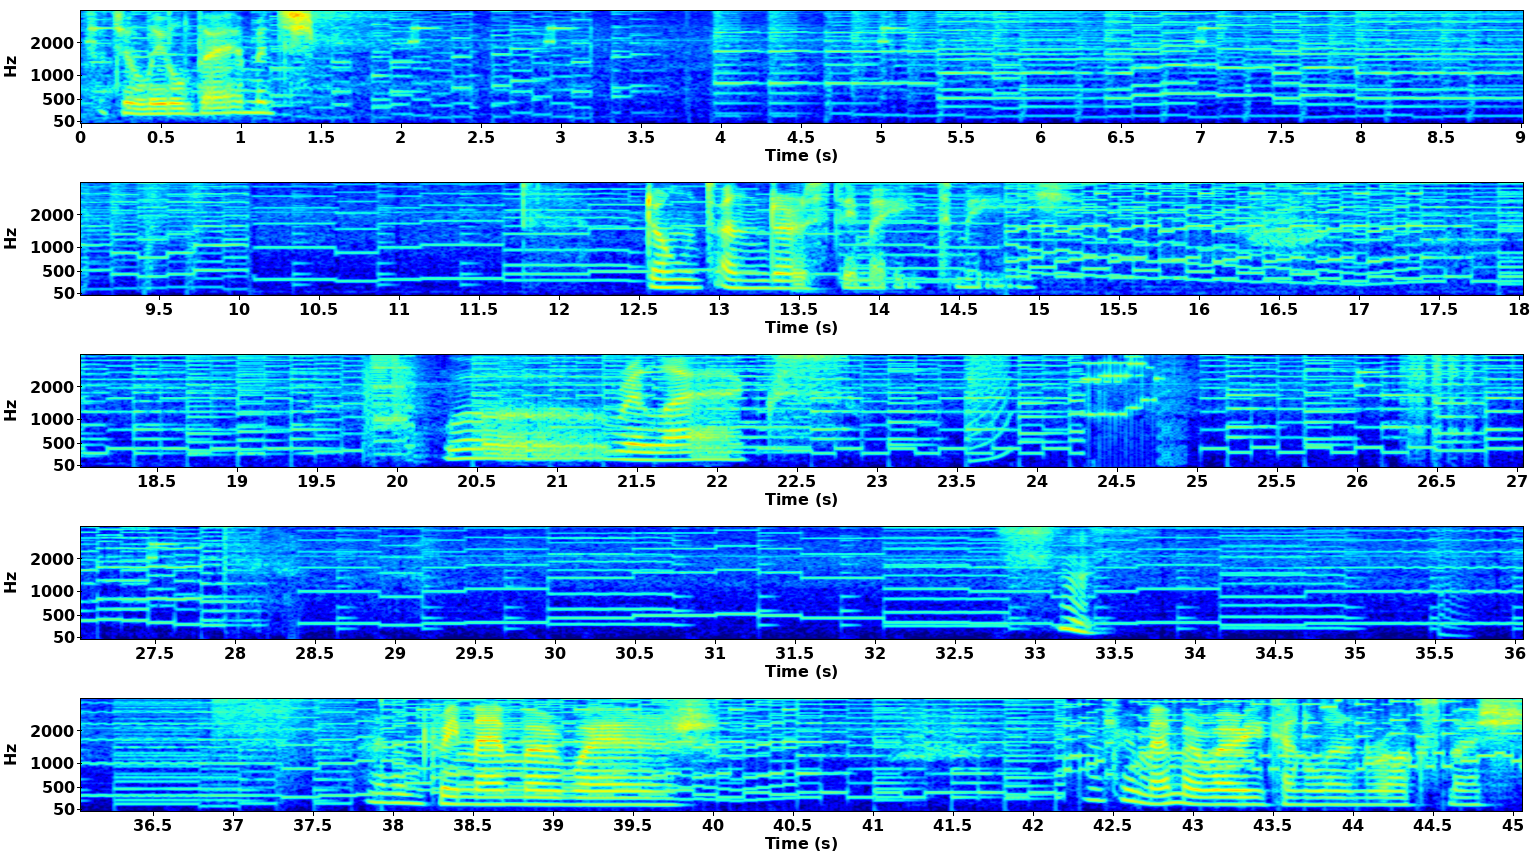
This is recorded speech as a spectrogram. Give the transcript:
Such a little damage. Don't underestimate me. Whoa, relax. Hmm. I don't remember where Remember where you can learn Rock Smash.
